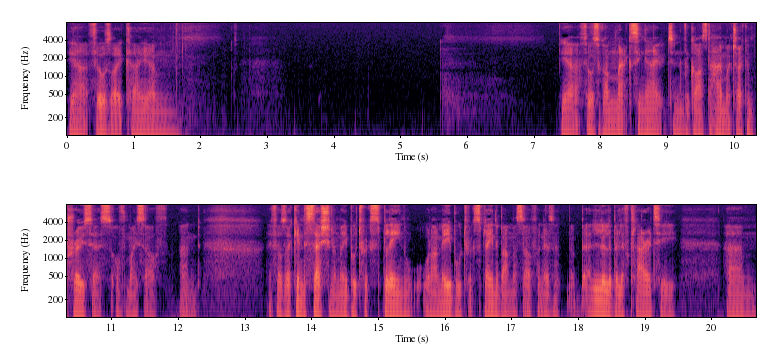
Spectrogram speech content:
yeah, it feels like I um yeah, it feels like I'm maxing out in regards to how much I can process of myself. And it feels like in the session I'm able to explain what I'm able to explain about myself. And there's a, a little bit of clarity um,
